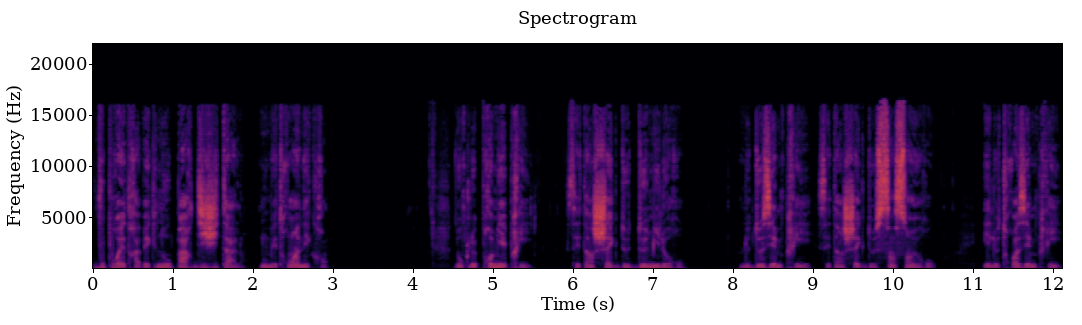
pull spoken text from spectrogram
vous pourrez être avec nous par digital. Nous mettrons un écran. Donc le premier prix, c'est un chèque de 2000 euros. Le deuxième prix, c'est un chèque de 500 euros et le troisième prix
